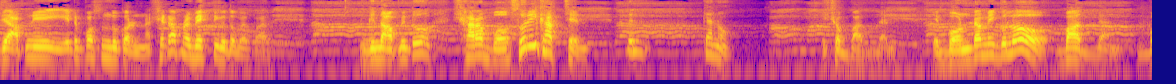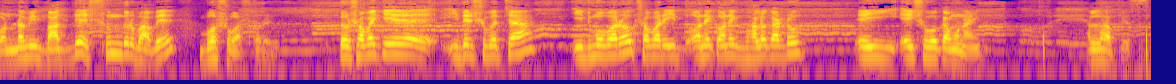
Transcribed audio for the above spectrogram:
যে আপনি এটা পছন্দ করেন না। সেটা আপনার ব্যক্তিগত ব্যাপার। কিন্তু আপনি তো সারা বছরই খাচ্ছেন দেন কেন? এসব বাদ দেন। এই বন্ডামিগুলো বাদ দেন। বন্ডামি বাদ দিয়ে সুন্দরভাবে বসবাস করেন। তো সবাইকে ঈদের শুভেচ্ছা, ঈদ মুবারক, সবার ঈদ অনেক অনেক ভালো কাটুক। এই এই শুভকামনায়। আল্লাহ হাফিজ।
